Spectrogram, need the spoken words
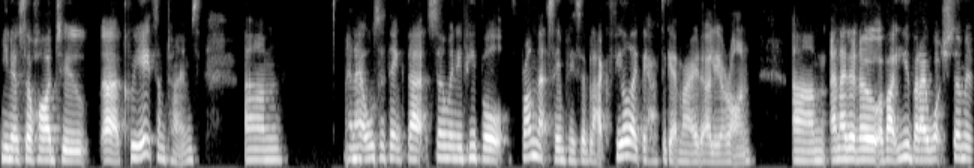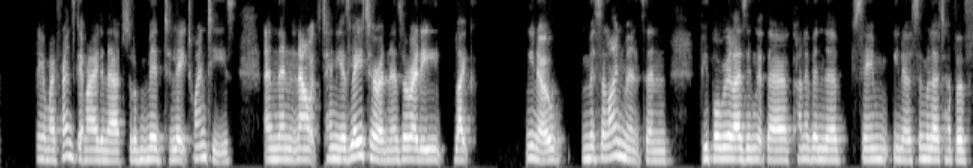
you know, so hard to uh, create sometimes. Um, and I also think that so many people from that same place of lack feel like they have to get married earlier on. Um, and I don't know about you, but I watch so many of my friends get married in their sort of mid to late 20s. And then now it's 10 years later, and there's already like, you know, misalignments and people realizing that they're kind of in the same, you know, similar type of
